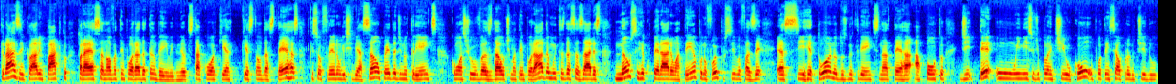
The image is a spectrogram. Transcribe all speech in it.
trazem, claro, impacto para essa nova temporada também. O Irineu destacou aqui a questão das terras que sofreram lixiviação, perda de nutrientes com as chuvas da última temporada. Muitas dessas áreas não se recuperaram a tempo, não foi possível fazer esse retorno dos nutrientes na terra a ponto de ter um início de plantio com o potencial produtivo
